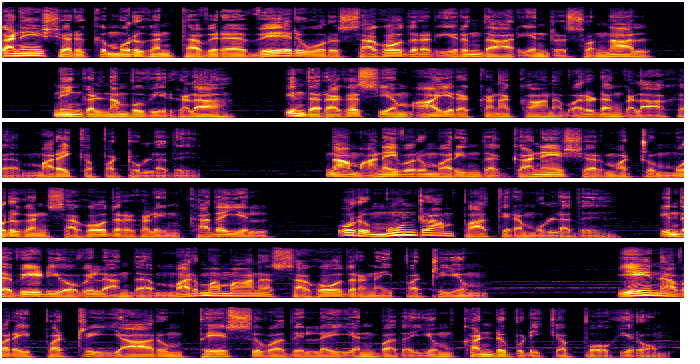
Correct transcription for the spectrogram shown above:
கணேஷருக்கு முருகன் தவிர வேறு ஒரு சகோதரர் இருந்தார் என்று சொன்னால் நீங்கள் நம்புவீர்களா? இந்த ரகசியம் ஆயிரக்கணக்கான வருடங்களாக மறைக்கப்பட்டுள்ளது. நாம் அனைவரும் அறிந்த கணேஷர் மற்றும் முருகன் சகோதரர்களின் கதையில் ஒரு மூன்றாம் பாத்திரம் உள்ளது. இந்த வீடியோவில் அந்த மர்மமான சகோதரனை பற்றியும் ஏன் அவரை பற்றி யாரும் பேசுவதில்லை என்பதையும் கண்டுபிடிக்கப் போகிறோம்.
